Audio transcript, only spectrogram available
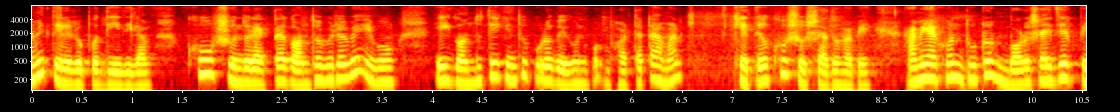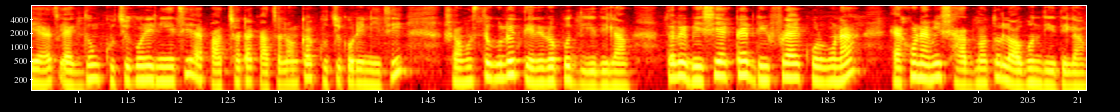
আমি তেলের ওপর দিয়ে দিলাম। খুব সুন্দর একটা গন্ধ বেরোবে এবং এই গন্ধতেই কিন্তু পুরো বেগুন ভর্তাটা আমার খেতেও খুব সুস্বাদু হবে। আমি এখন দুটো বড় সাইজের পেঁয়াজ একদম কুচি করে নিয়েছি আর পাঁচ ছটা কাঁচা লঙ্কা কুচি করে নিয়েছি। সমস্তগুলো তেলের ওপর দিয়ে দিলাম। তবে বেশি একটা ডিপ ফ্রাই করব না। এখন আমি স্বাদ মতো লবণ দিয়ে দিলাম।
